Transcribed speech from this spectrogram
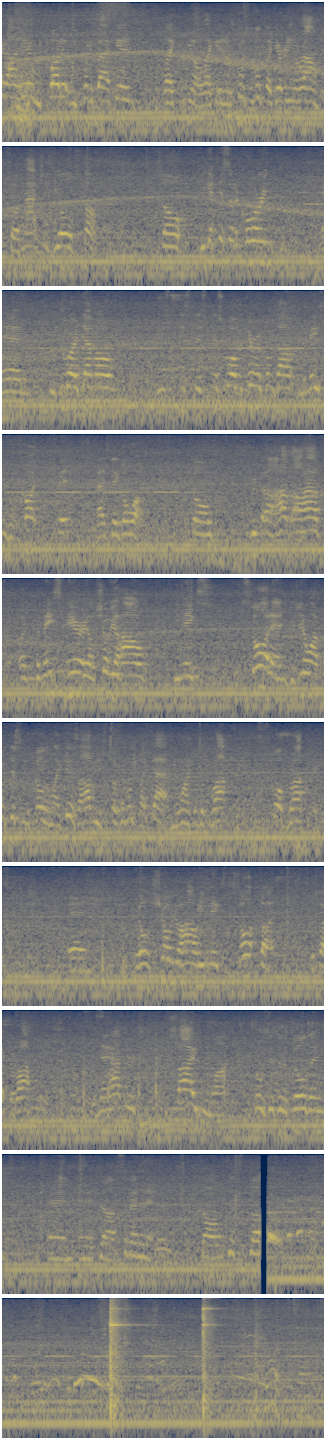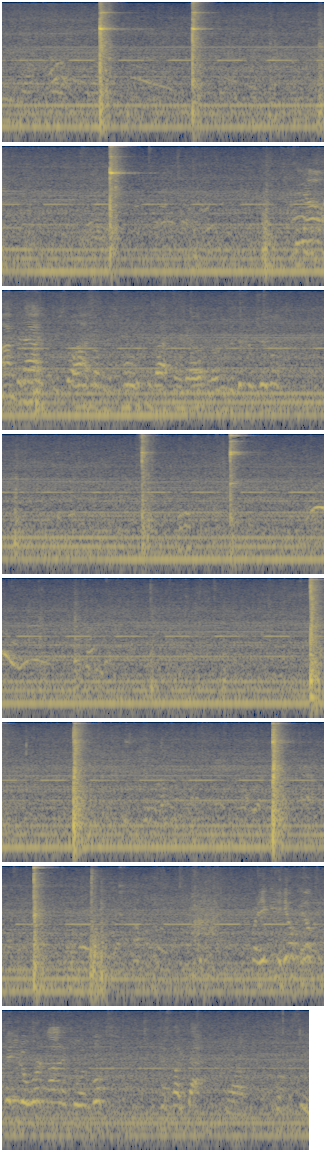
it on here, we cut it, we put it back in, like, you know, like, it was supposed to look like everything around it, so it matches the old stump. So, we get this at a quarry, and we do our demo, these, this, this, this raw material comes out, and the masons will cut, fit, as they go up. So, we, I'll have, I'll have uh, the mason here, he'll show you how he makes sawed end, because you don't want to put this in the building like this, obviously it doesn't look like that, you want it to look rock face, this is called rock face and he'll show you how he makes the saw cut look like the rock face. And then after it's the size you want, it goes into the building and, and it's uh, cemented in. So just uh, after that, you still have some the smooth left, and you'll, you'll use a different chisel. But he, he'll, he'll continue to work on it so it looks just like that, you know, just to see.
